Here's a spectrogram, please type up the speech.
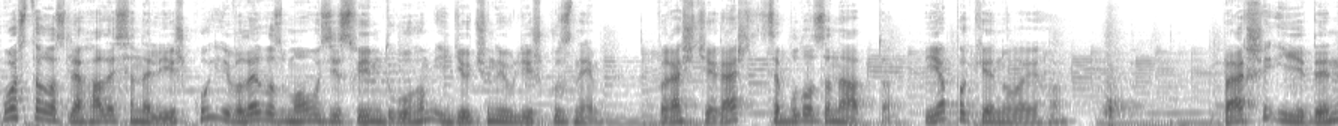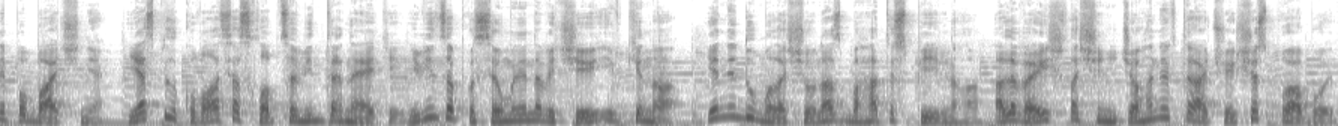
Просто розлягалися на ліжку і вели розмову зі своїм другом і дівчиною в ліжку з ним. Врешті-решт, це було занадто, і я покинула його. Перше і єдине побачення. Я спілкувалася з хлопцем в інтернеті, і він запросив мене на вечерю і в кіно. Я не думала, що у нас багато спільного, але вирішила, що нічого не втрачу, якщо спробую.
